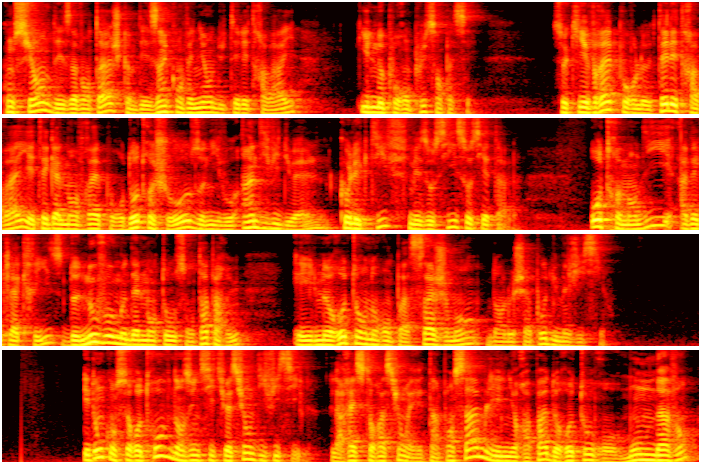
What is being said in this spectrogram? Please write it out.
conscients des avantages comme des inconvénients du télétravail, ils ne pourront plus s'en passer. Ce qui est vrai pour le télétravail est également vrai pour d'autres choses au niveau individuel, collectif, mais aussi sociétal. Autrement dit, avec la crise, de nouveaux modèles mentaux sont apparus et ils ne retourneront pas sagement dans le chapeau du magicien. Et donc on se retrouve dans une situation difficile. La restauration est impensable, il n'y aura pas de retour au monde d'avant,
